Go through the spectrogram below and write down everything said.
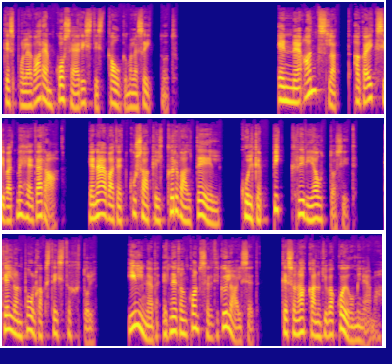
kes pole varem Kose ristist kaugemale sõitnud. enne Antslat aga eksivad mehed ära ja näevad, et kusagil kõrvalteel kulgeb pikk rivi autosid. kell on pool kaksteist õhtul. ilmneb, et need on kontserdikülalised, kes on hakanud juba koju minema.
